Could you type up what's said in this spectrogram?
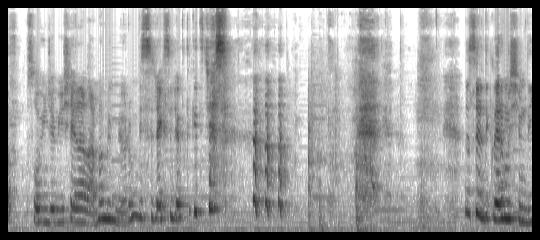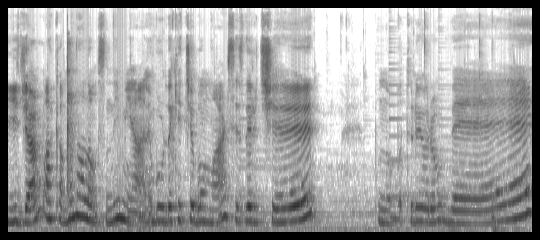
Gerekiyor. Soğuyunca bir işe yararlar mı bilmiyorum. Biz sıcak sıcak tüketeceğiz. Isırdıklarımı şimdi yiyeceğim. Arkamdan ağlamasın değil mi yani? Burada ketçabım var sizler için. Bunu batırıyorum ve...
